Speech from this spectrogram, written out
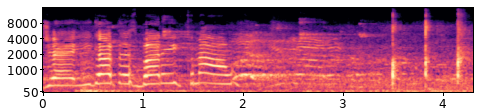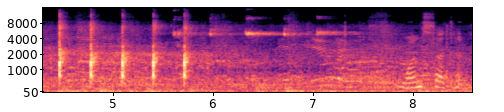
Jay. You got this, buddy. Come on. One second.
